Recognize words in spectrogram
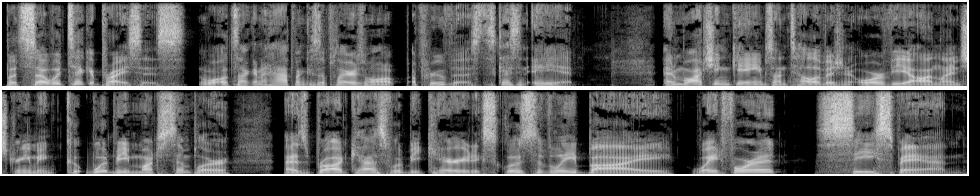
But so would ticket prices. Well, it's not going to happen because the players won't approve this. This guy's an idiot. And watching games on television or via online streaming could, would be much simpler, as broadcasts would be carried exclusively by, wait for it, C SPAN.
